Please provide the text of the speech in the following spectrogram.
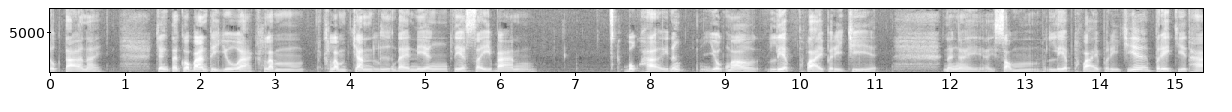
លោកតើហើយចឹងទៅក៏បានទៅយកអាក្លឹមក្លឹមច័ន្ទលឿងដែលនាងទាសីបានបុកហើយហ្នឹងយកមកលាបថ្វាយព្រះជា ហ្នឹងហើយហើយសុំលៀបថ្វាយព្រះជាព្រះជាថា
